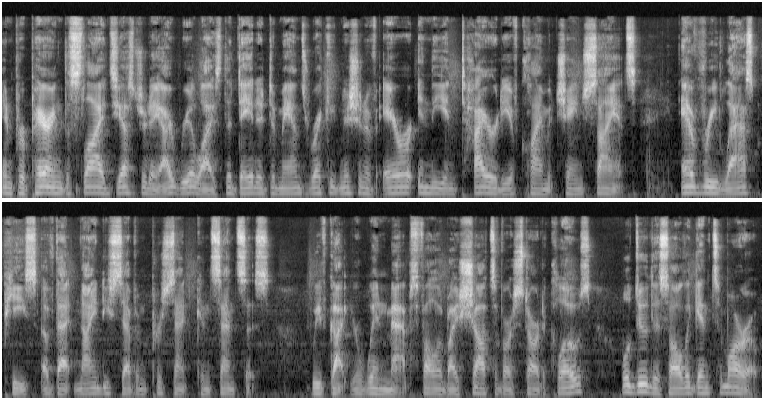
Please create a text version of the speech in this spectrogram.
in preparing the slides yesterday, I realized the data demands recognition of error in the entirety of climate change science, every last piece of that 97% consensus. We've got your wind maps followed by shots of our star to close. We'll do this all again tomorrow,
